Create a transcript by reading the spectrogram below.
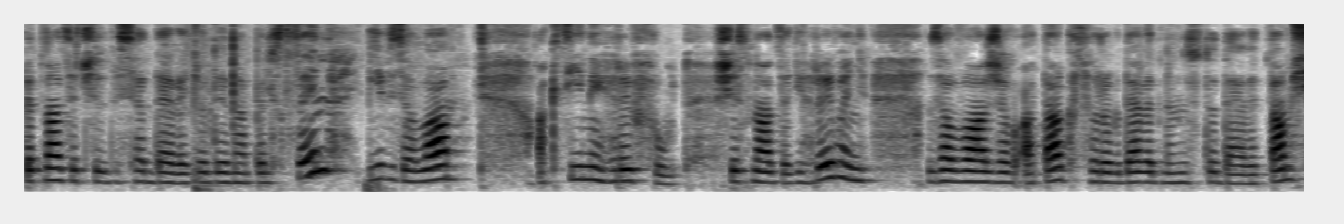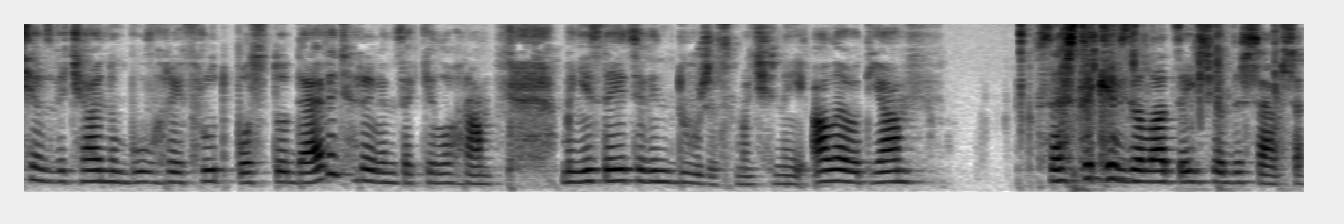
15,69 один апельсин. І взяла акційний грейпфрут. 16 гривень заважив, а так 49,99. Там ще, звичайно, був грейпфрут по 109 гривень за кілограм. Мені здається, він дуже смачний. Але от я все ж таки взяла цей ще дешевше.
